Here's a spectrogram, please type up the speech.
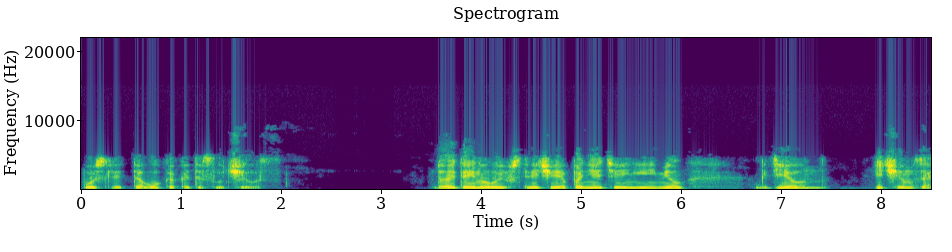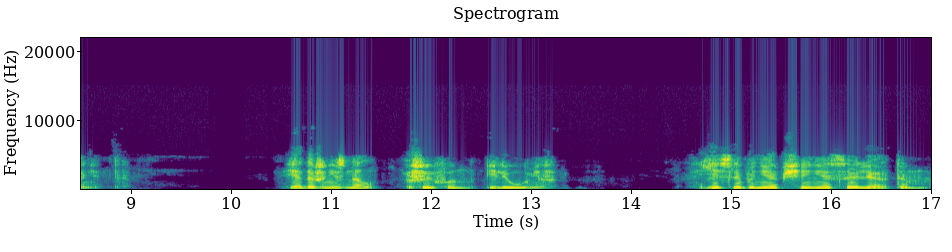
после того, как это случилось. До этой новой встречи я понятия не имел, где он и чем занят. Я даже не знал, жив он или умер. Если бы не общение с Элиотом,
